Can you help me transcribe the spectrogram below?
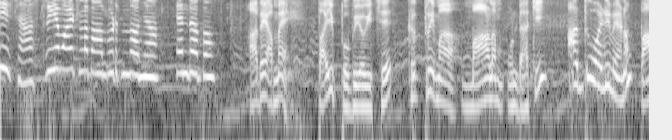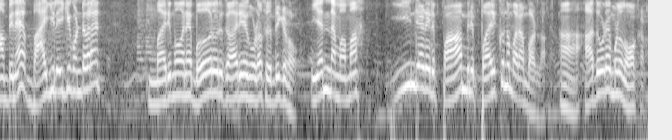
ഈ ശാസ്ത്രീയമായിട്ടുള്ള പാമ്പ് എന്ന് പറഞ്ഞാ എന്താ അതെ അമ്മേ പൈപ്പ് ഉപയോഗിച്ച് കൃത്രിമ മാളം ഉണ്ടാക്കി അതുവഴി വേണം പാമ്പിനെ ബാഗിലേക്ക് കൊണ്ടുവരാൻ. മരുമോനെ വേറൊരു കാര്യം കൂടെ ശ്രദ്ധിക്കണോ? എന്നെ മാമ. ഈന്റെ ഇടയിൽ പാമ്പിന് പരിക്കൊന്നും വരാൻ പാടില്ല. ആ അതോടെ നമ്മൾ നോക്കണം.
